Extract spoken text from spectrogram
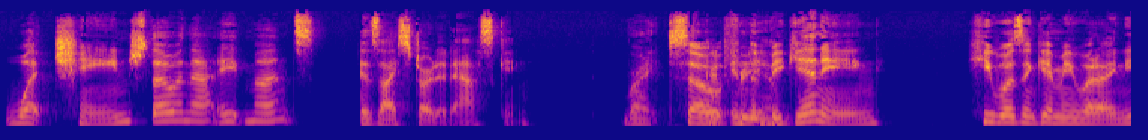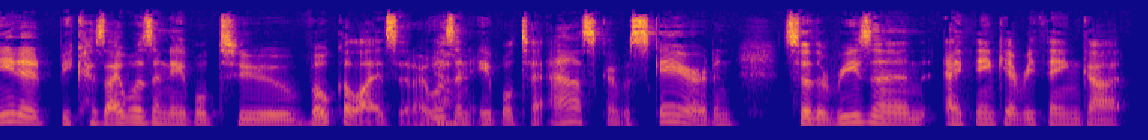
What changed though in that eight months is I started asking. Right. So in the you. beginning, he wasn't giving me what I needed because I wasn't able to vocalize it. I wasn't able to ask. I was scared. And so the reason I think everything got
